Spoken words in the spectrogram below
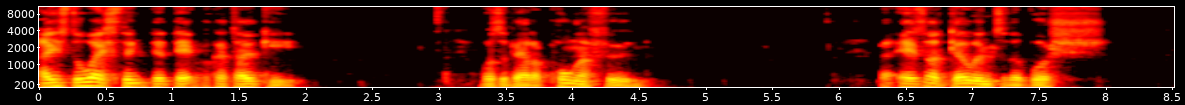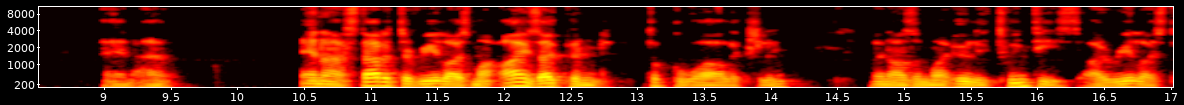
I used to always think that that Wakatauki was about a ponga fern. But as I'd go into the bush and I, and I started to realize my eyes opened, took a while actually, when I was in my early 20s, I realised,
